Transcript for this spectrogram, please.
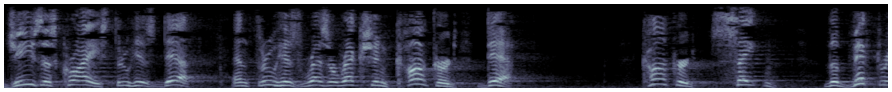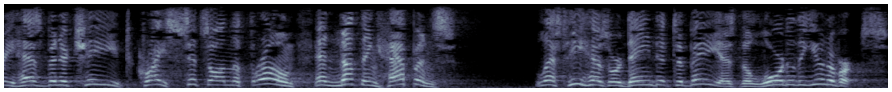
Jesus Christ, through his death and through his resurrection, conquered death, conquered Satan. The victory has been achieved. Christ sits on the throne and nothing happens lest he has ordained it to be as the Lord of the universe.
